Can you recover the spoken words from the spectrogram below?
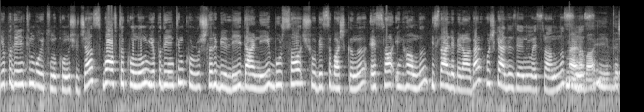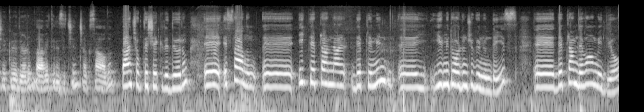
yapı denetim boyutunu konuşacağız. Bu hafta konuğum Yapı Denetim Kuruluşları Birliği Derneği Bursa Şubesi Başkanı Esra İnhanlı bizlerle beraber. Hoş geldiniz Hanım Esra Hanım. Nasılsınız? Merhaba, iyiyim. Teşekkür ediyorum davetiniz için. Çok sağ olun. Ben çok teşekkür ediyorum. Ee, Esra Hanım, e, ilk depremler depremin e, 24. günündeyiz. E, deprem devam ediyor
